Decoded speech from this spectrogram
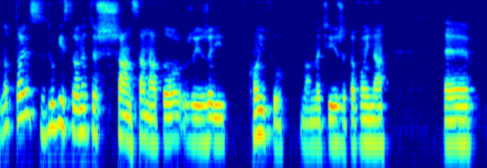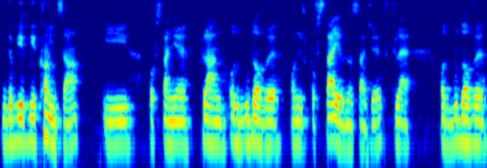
No to jest z drugiej strony też szansa na to, że jeżeli w końcu, mam nadzieję, że ta wojna e, dobiegnie końca i powstanie plan odbudowy, on już powstaje w zasadzie w tle odbudowy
